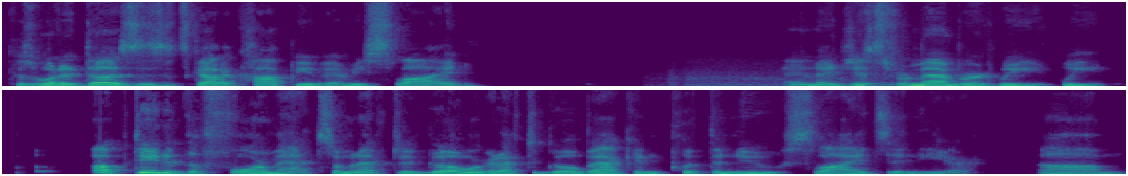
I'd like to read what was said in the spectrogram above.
because what it does is it's got a copy of every slide. And I just remembered we we updated the format, so I'm gonna have to go. We're gonna have to go back and put the new slides in here. Um,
